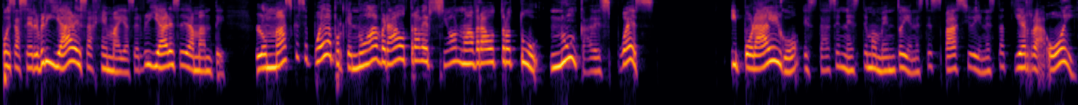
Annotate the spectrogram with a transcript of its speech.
pues, hacer brillar esa gema y hacer brillar ese diamante lo más que se pueda, porque no habrá otra versión, no habrá otro tú, nunca después. Y por algo estás en este momento y en este espacio y en esta tierra hoy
